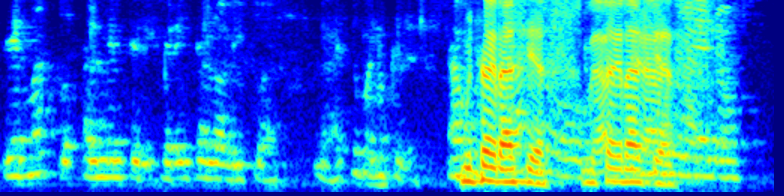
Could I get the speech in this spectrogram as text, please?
tema, totalmente diferente a lo habitual. Bueno, que les está muchas gracias, muchas gracias.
